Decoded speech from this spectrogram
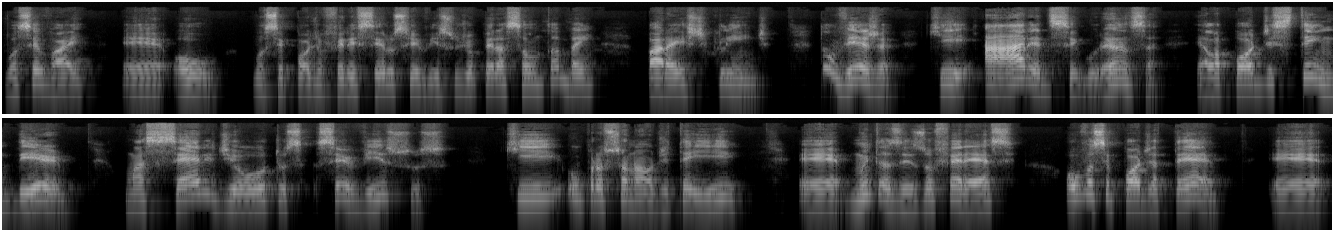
você vai, é, ou você pode oferecer o serviço de operação também para este cliente. Então veja que a área de segurança ela pode estender uma série de outros serviços que o profissional de TI é, muitas vezes oferece, ou você pode até é,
